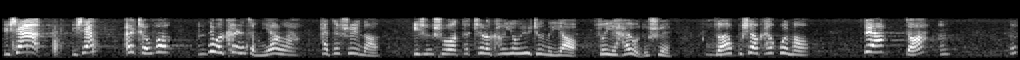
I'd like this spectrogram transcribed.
雨山，雨山。哎，程峰，那位客人怎么样了？还在睡呢。医生说他吃了抗忧郁症的药，所以还有的睡。走啊，不是要开会吗？对啊，走啊。嗯嗯，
